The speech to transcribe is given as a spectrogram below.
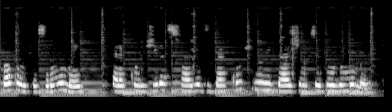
Foco no terceiro momento era corrigir as falhas e dar continuidade ao segundo momento.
